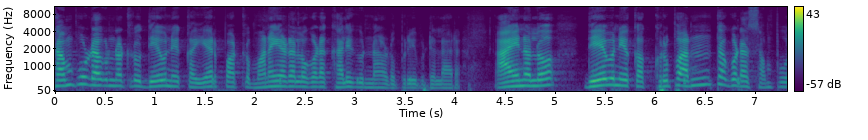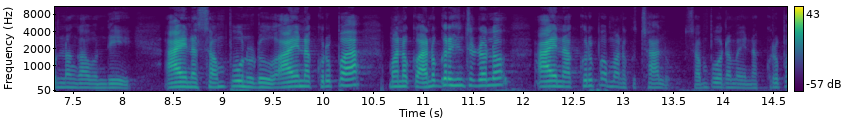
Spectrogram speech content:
సంపూర్ణగున్నట్లు దేవుని యొక్క ఏర్పాట్లు మన ఎడలో కూడా కలిగి ఉన్నాడు ప్రియబిడ్డలారా. ఆయనలో దేవుని యొక్క కృప అంతా కూడా సంపూర్ణంగా ఉంది. ఆయన సంపూర్ణుడు. ఆయన కృప మనకు అనుగ్రహించడంలో ఆయన కృప మనకు చాలు. సంపూర్ణమైన కృప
